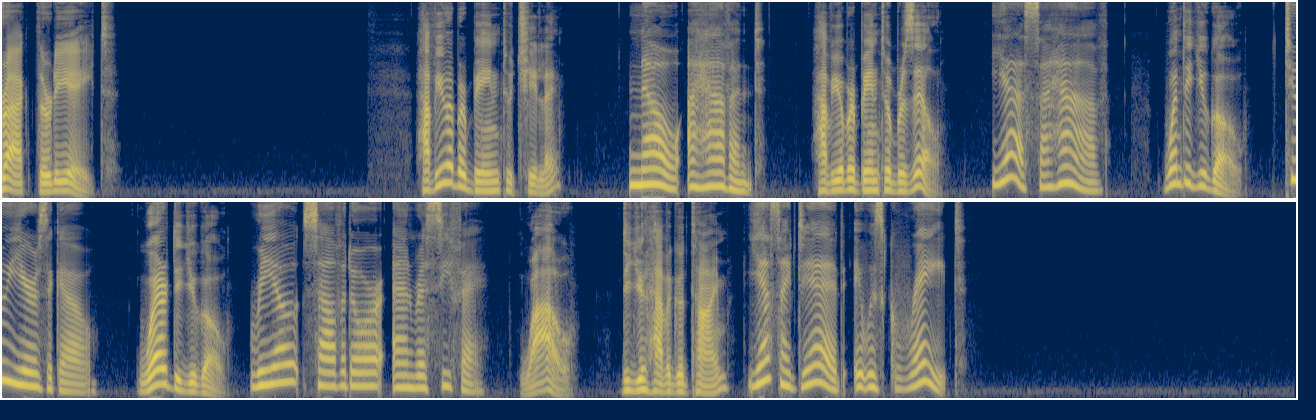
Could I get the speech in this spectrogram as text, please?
Track 38. Have you ever been to Chile? No, I haven't. Have you ever been to Brazil? Yes, I have. When did you go? Two years ago. Where did you go? Rio, Salvador, and Recife. Wow. Did you have a good time? Yes, I did. It was great.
